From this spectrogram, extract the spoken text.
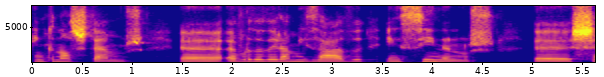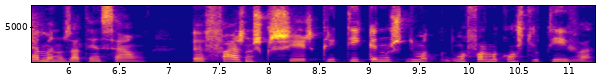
em que nós estamos. Eh, a verdadeira amizade ensina-nos, eh, chama-nos a atenção, eh, faz-nos crescer, critica-nos de uma, de uma forma construtiva.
